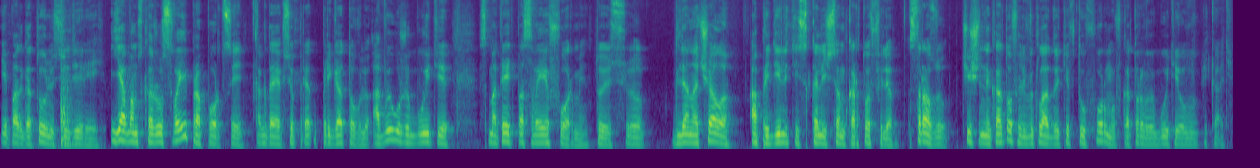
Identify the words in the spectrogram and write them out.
и подготовлю сельдерей. Я вам скажу свои пропорции, когда я все приготовлю, а вы уже будете смотреть по своей форме. То есть э, для начала определитесь с количеством картофеля. Сразу чищенный картофель выкладывайте в ту форму, в которой вы будете его выпекать.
